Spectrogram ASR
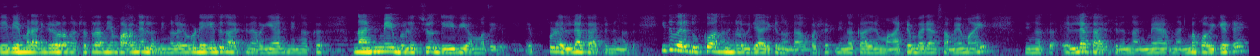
ദേവിയമ്മയുടെ അനുഗ്രഹമുള്ള നക്ഷത്രമാണെന്ന് ഞാൻ പറഞ്ഞല്ലോ. നിങ്ങൾ എവിടെ ഏത് കാര്യത്തിന് ഇറങ്ങിയാലും നിങ്ങൾക്ക് നന്മയും വെളിച്ചവും ദേവി അമ്മ തരും. എപ്പോഴും എല്ലാ കാര്യത്തിനും നിങ്ങൾക്ക്. ഇതുവരെ ദുഃഖമാണെന്ന് നിങ്ങൾ വിചാരിക്കുന്നുണ്ടാകും. പക്ഷെ നിങ്ങൾക്ക് അതിന് മാറ്റം വരാൻ സമയമായി. നിങ്ങൾക്ക് എല്ലാ കാര്യത്തിനും നന്മ നന്മ ഭവിക്കട്ടെ.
